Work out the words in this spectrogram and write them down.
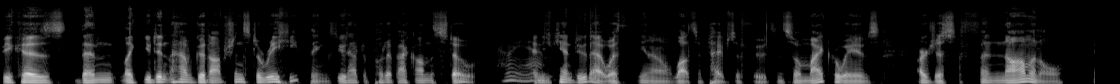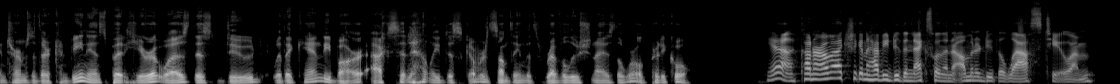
because then like you didn't have good options to reheat things you'd have to put it back on the stove oh, yeah. and you can't do that with you know lots of types of foods and so microwaves are just phenomenal in terms of their convenience. But here it was this dude with a candy bar accidentally discovered something that's revolutionized the world. Pretty cool. Yeah, Connor, I'm actually going to have you do the next one, and I'm going to do the last two. I'm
